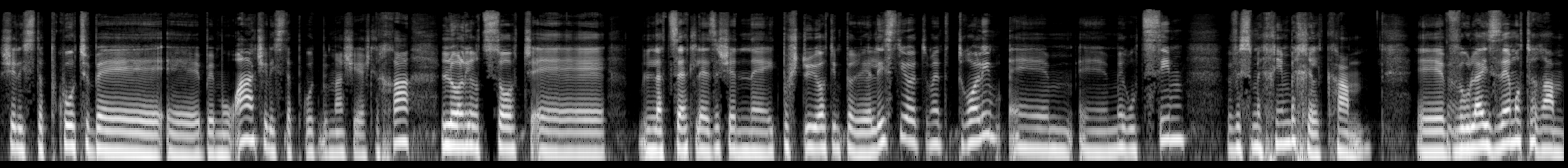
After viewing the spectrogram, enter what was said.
של הסתפקות ב, אה, במועט, של הסתפקות במה שיש לך, לא לרצות אה, לצאת לאיזה שהן אה, התפשטויות אימפריאליסטיות. זאת אומרת, טרולים אה, אה, מרוצים ושמחים בחלקם. אה, ואולי זה מותרם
